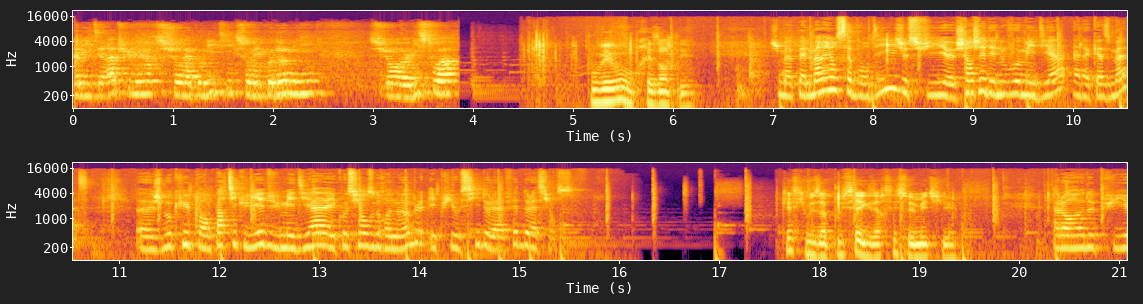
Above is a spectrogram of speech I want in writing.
La littérature, sur la politique, sur l'économie, sur euh, l'histoire. Pouvez-vous vous présenter? Je m'appelle Marion Sabourdi, je suis euh, chargée des nouveaux médias à la CASMAT. Euh, je m'occupe en particulier du média Écosciences Grenoble et puis aussi de la fête de la science. Qu'est-ce qui vous a poussé à exercer ce métier? Alors depuis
